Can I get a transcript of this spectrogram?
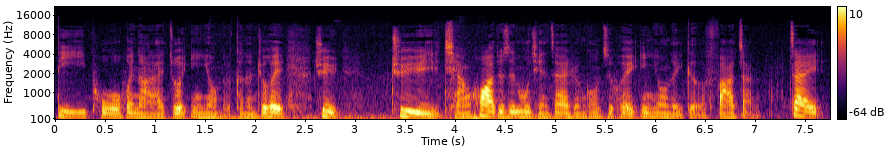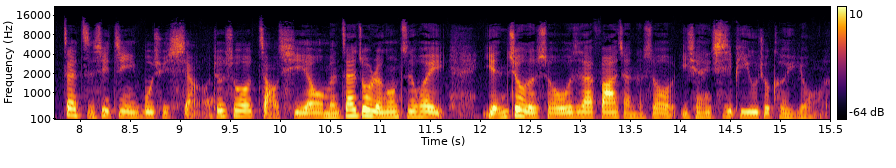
第一波会拿来做应用的，可能就会去去强化，就是目前在人工智慧应用的一个发展。再再仔细进一步去想，就是说，早期啊，我们在做人工智慧研究的时候，或是在发展的时候，以前 CPU 就可以用了。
